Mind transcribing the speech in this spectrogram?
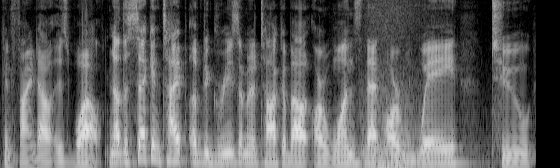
can find out as well. Now, the second type of degrees I'm gonna talk about are ones that are way too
